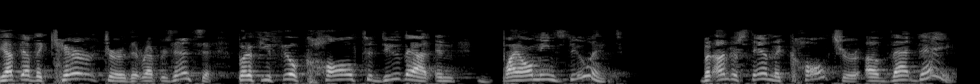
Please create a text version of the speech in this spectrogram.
You have to have the character that represents it. But if you feel called to do that, and by all means do it. But understand the culture of that day.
